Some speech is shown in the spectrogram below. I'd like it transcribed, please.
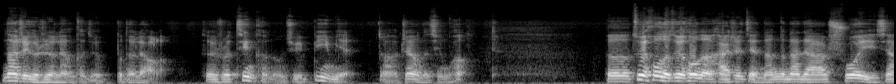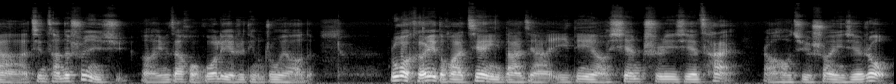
那这个热量可就不得了了。所以说尽可能去避免啊这样的情况。呃，最后的最后呢，还是简单跟大家说一下进餐的顺序啊，因为在火锅里也是挺重要的。如果可以的话，建议大家一定要先吃一些菜，然后去涮一些肉，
